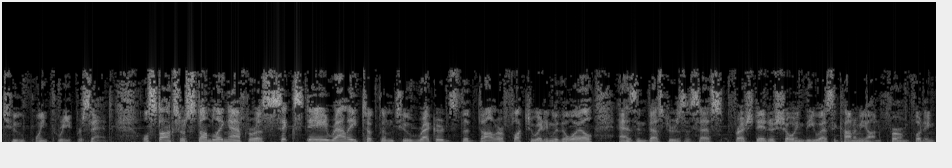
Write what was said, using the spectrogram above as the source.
2.3%. Well, stocks are stumbling after a six-day rally took them to records, the dollar fluctuating with oil as investors assess fresh data showing the U.S. economy on firm footing.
